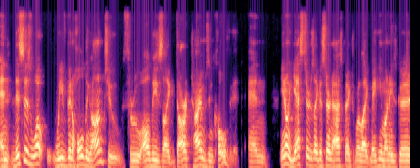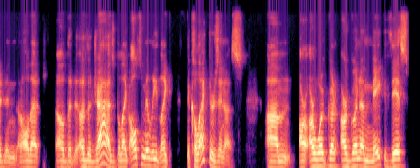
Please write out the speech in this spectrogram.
and this is what we've been holding on to through all these like dark times in COVID and you know yes there's like a certain aspect where like making money is good and all that of the of the jazz, but like ultimately, like the collectors in us um, are are what go- are going to make this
